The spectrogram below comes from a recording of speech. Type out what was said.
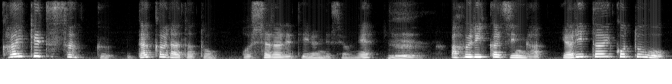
解決策だからだとおっしゃられているんですよね。えアフリカ人がやりたいことを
